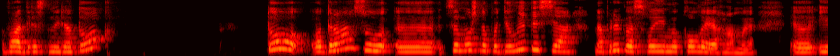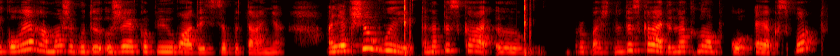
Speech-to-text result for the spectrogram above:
в адресний рядок. то одразу е, це можна поділитися, наприклад, своїми колегами, е, і колега може бути вже копіювати ці запитання. А якщо ви натиска, е, натискаєте на кнопку Експорт,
